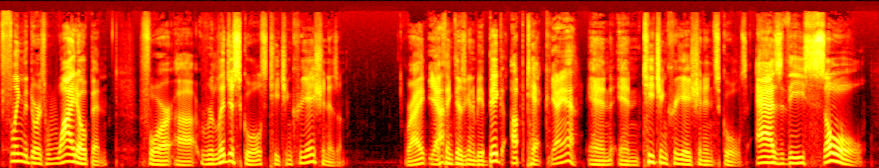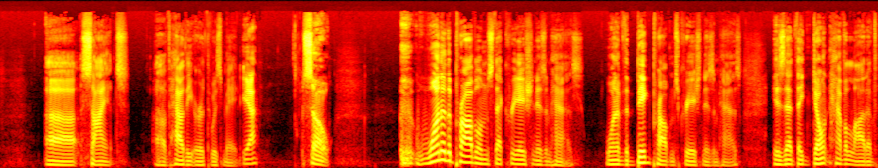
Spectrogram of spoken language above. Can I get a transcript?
fling the doors wide open for uh, religious schools teaching creationism. Right? Yeah. I think there's going to be a big uptick Yeah, yeah. in in teaching creation in schools as the sole uh, science of how the earth was made. Yeah. So, one of the problems that creationism has, one of the big problems creationism has, is that they don't have a lot of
